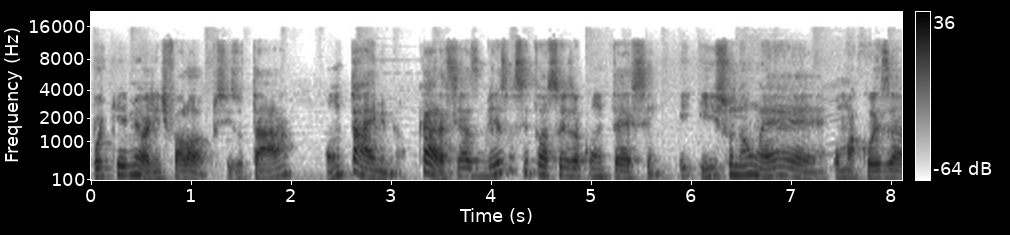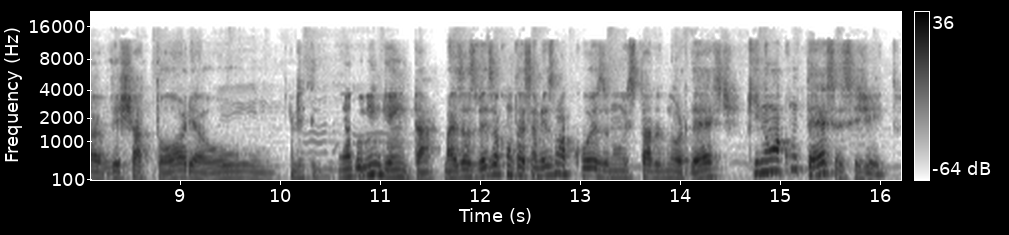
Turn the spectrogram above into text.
Porque, meu, a gente fala, ó, preciso tá on time, meu. Cara, se as mesmas situações acontecem, e isso não é uma coisa vexatória ou discriminando ninguém, tá? Mas às vezes acontece a mesma coisa num estado do Nordeste que não acontece desse jeito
